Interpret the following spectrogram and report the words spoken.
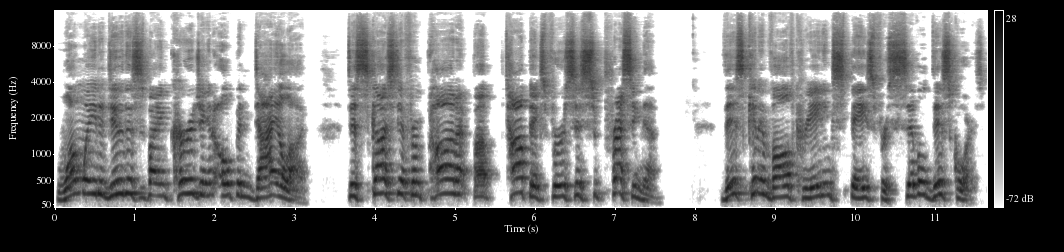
One way to do this is by encouraging an open dialogue, discuss different product, uh, topics versus suppressing them. This can involve creating space for civil discourse,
